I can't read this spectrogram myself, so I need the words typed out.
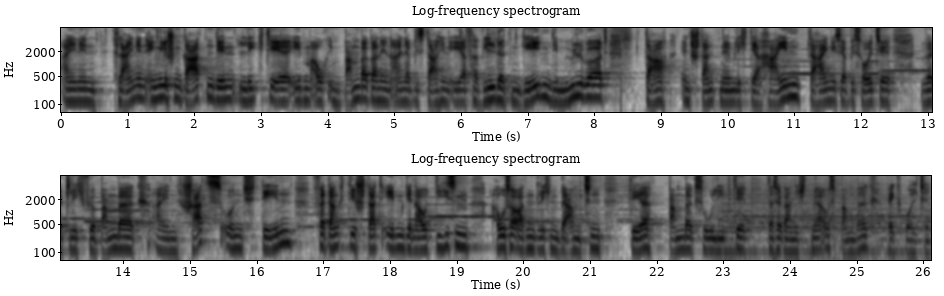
einen kleinen englischen Garten, den legte er eben auch in Bamberg an, in einer bis dahin eher verwilderten Gegend, die Mühlwörth. Da entstand nämlich der Hain. Der Hain ist ja bis heute wirklich für Bamberg ein Schatz und den verdankt die Stadt eben genau diesem außerordentlichen Beamten, der Bamberg so liebte, dass er gar nicht mehr aus Bamberg weg wollte.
